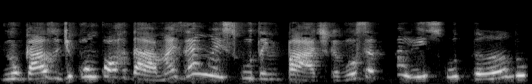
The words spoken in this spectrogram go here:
no caso de concordar, mas é uma escuta empática. Você está ali escutando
